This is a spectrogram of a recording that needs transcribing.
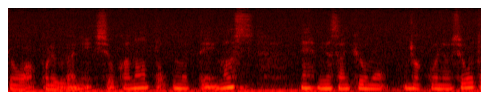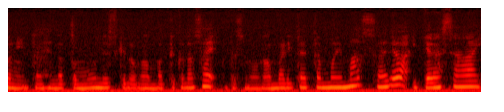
今日はこれぐらいにしようかなと思っていますね、皆さん今日も学校にお仕事に大変だと思うんですけど頑張ってください私も頑張りたいと思いますそれではいってらっしゃい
